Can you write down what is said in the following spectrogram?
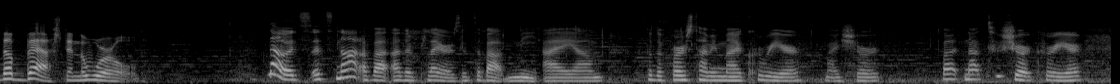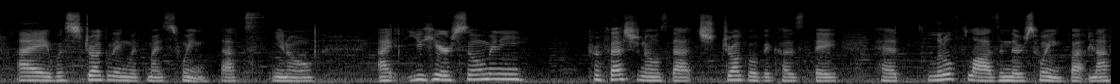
the best in the world. No, it's it's not about other players. It's about me. I um, for the first time in my career, my short but not too short career, I was struggling with my swing. That's, you know, I you hear so many professionals that struggle because they had little flaws in their swing, but not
